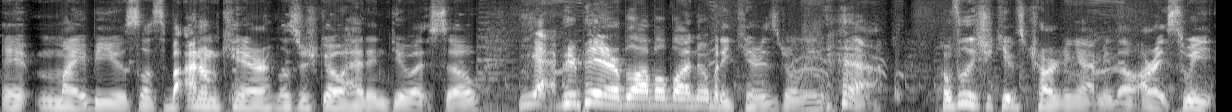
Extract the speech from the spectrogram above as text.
it might be useless, but I don't care. Let's just go ahead and do it. So, yeah, prepare, blah, blah, blah. Nobody cares, Jolene. Yeah. Hopefully she keeps charging at me, though. Alright, sweet.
